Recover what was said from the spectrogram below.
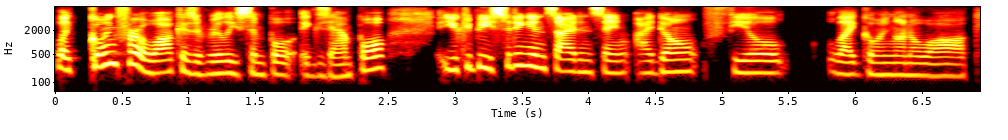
Like going for a walk is a really simple example. You could be sitting inside and saying, I don't feel like going on a walk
